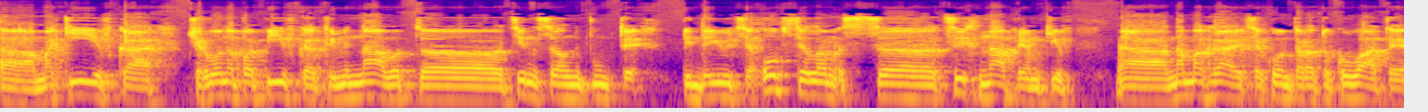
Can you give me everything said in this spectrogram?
А, Макіївка, Червона Попівка, Кремінна. От ці населені пункти піддаються обстрілам з цих напрямків. е, Намагаються контратакувати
